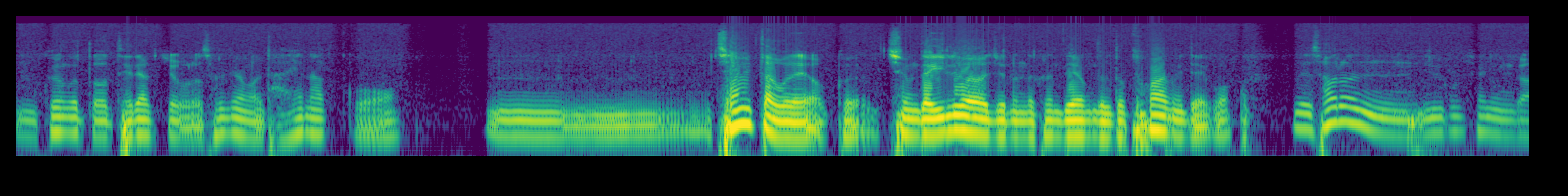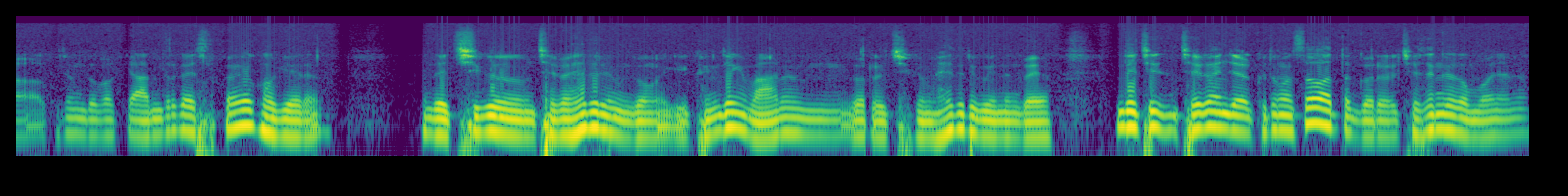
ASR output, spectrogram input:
음, 그런 것도 대략적으로 설명을 다 해놨고 음, 재밌다고 그래요. 그, 지금 내가 읽어주는 그런 내용들도 포함이 되고. 근데 37편인가 그 정도밖에 안 들어가 있을 거예요, 거기에는. 근데 지금 제가 해드리는 거는 굉장히 많은 거를 지금 해드리고 있는 거예요. 근데 제, 제가 이제 그동안 써왔던 거를 제 생각은 뭐냐면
